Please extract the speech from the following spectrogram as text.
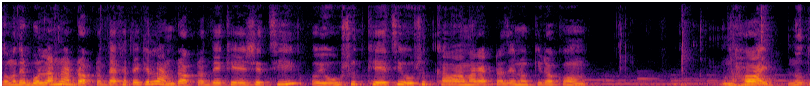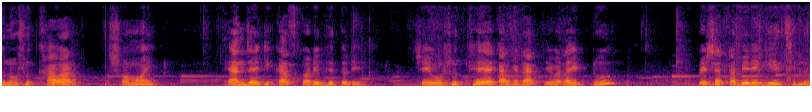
তোমাদের বললাম না ডক্টর দেখাতে গেলাম ডক্টর দেখে এসেছি, ওই ওষুধ খেয়েছি, ওষুধ খাওয়া আমার একটা যেন কীরকম হয়, নতুন ওষুধ খাওয়ার সময় অ্যাংজাইটি কাজ করে ভেতরে। সেই ওষুধ খেয়ে কালকে রাত্রিবেলা একটু প্রেশারটা বেড়ে গিয়েছিল।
